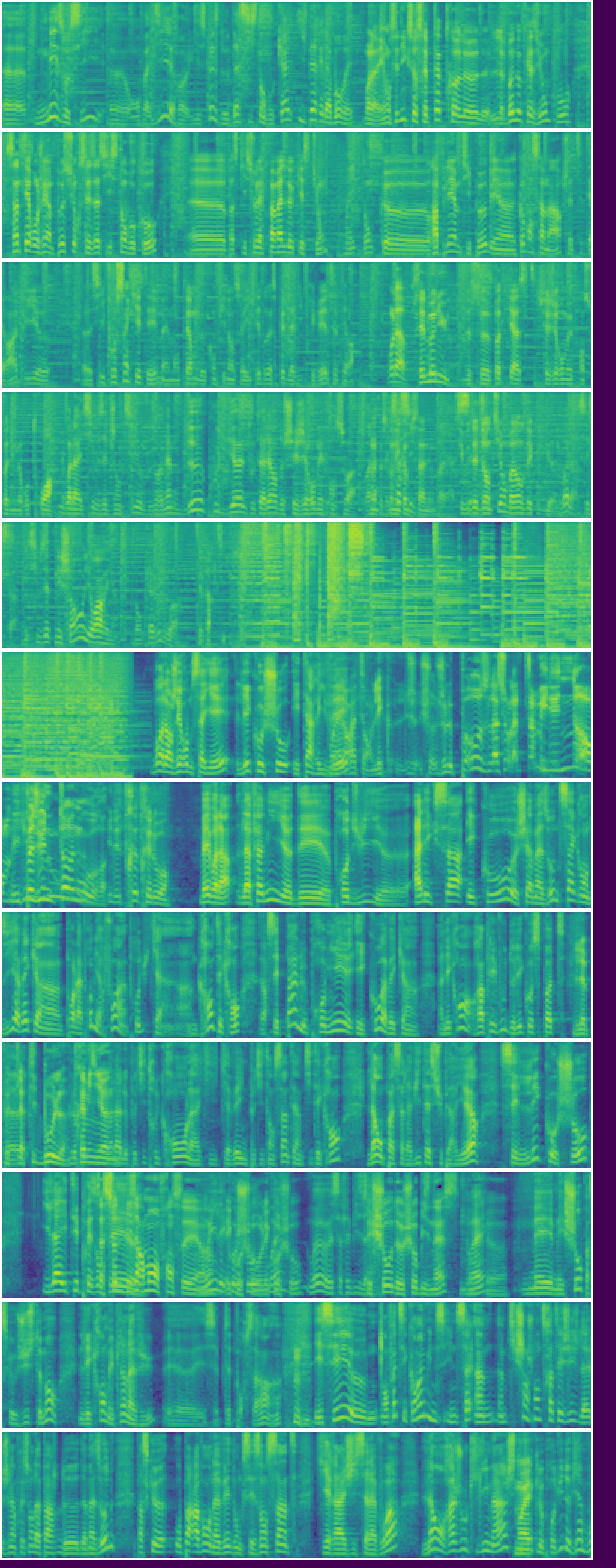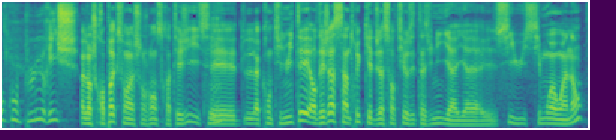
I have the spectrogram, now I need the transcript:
Euh, mais aussi, euh, on va dire, une espèce de d'assistant vocal hyper élaboré. Voilà, et on s'est dit que ce serait peut-être la bonne occasion pour s'interroger un peu sur ces assistants vocaux, parce qu'ils soulèvent pas mal de questions. Oui. Donc, rappeler un petit peu bien, comment ça marche, etc. Et puis, euh, s'il faut s'inquiéter, même en termes de confidentialité, de respect de la vie privée, etc. Voilà, c'est le menu de ce podcast chez Jérôme et François numéro 3. Voilà, et si vous êtes gentil, vous aurez même deux coups de gueule tout à l'heure de chez Jérôme et François. Voilà, Ouais, parce qu'on est comme ça, nous. Voilà, Si vous êtes gentil, on balance des coups de gueule. Voilà, c'est ça. Mais si vous êtes méchant, il n'y aura rien. Donc à vous de voir. C'est parti. Bon alors Jérôme, ça y est, l'éco show est arrivé. Ouais, alors attends, je, je- je le pose là sur la table, il est énorme, il, pèse une tonne. Il est très très lourd. Ben voilà, la famille des euh, produits euh, Alexa Echo euh, chez Amazon s'agrandit avec un, pour la première fois un produit qui a un, un grand écran. Alors c'est pas le premier Echo avec un, un écran. Rappelez-vous de l'Echo Spot, Le pe- Euh, la petite boule, le très petit- mignonne. Voilà, le petit truc rond là qui, qui avait une petite enceinte et un petit écran. Là on passe à la vitesse supérieure. C'est l'Echo Show. Il a été présenté. Ça sonne euh, bizarrement en français. Hein, oui, Show. Show, l'Echo ouais. Show. Ouais, ouais, ça fait bizarre. C'est chaud de show business. Donc, euh, mais, mais chaud parce que justement, l'écran met plein la vue, euh, et c'est peut-être pour ça. hein. et c'est, euh, en fait, c'est quand même une, un, un petit changement de stratégie, j'ai l'impression, de la part d'Amazon, parce que auparavant, on avait donc ces enceintes qui réagissaient à la voix. Là, on rajoute l'image, ce qui fait que le produit devient beaucoup plus riche. Alors, je crois pas que ce soit un changement de stratégie, c'est Mhm. la continuité. Alors, déjà, c'est un truc qui est déjà sorti aux États-Unis il y a- il y a 6 mois ou un an,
